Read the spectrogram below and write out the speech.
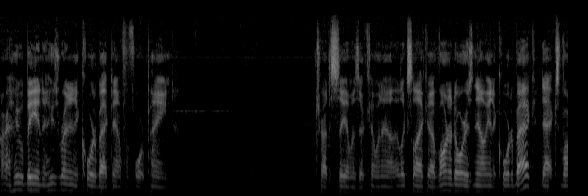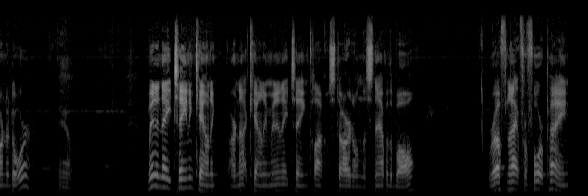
All right, who will be in? Who's running at quarterback down for Fort Payne? I'll try to see them as they're coming out. It looks like uh, Varnador is now in at quarterback. Dax Varnador. Yep. Minute 18 and counting, or not counting, minute 18. Clock will start on the snap of the ball. Rough night for Fort Payne.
